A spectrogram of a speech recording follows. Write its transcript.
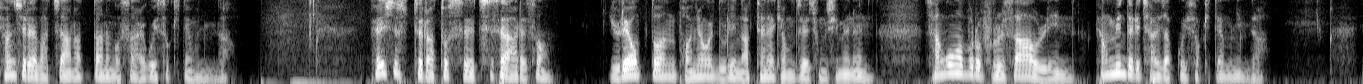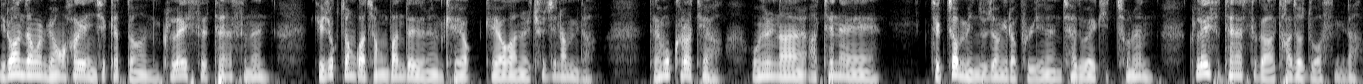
현실에 맞지 않았다는 것을 알고 있었기 때문입니다. 페이시스트라토스의 치세 아래서 유례없던 번영을 누린 아테네 경제의 중심에는 상공업으로 부를 쌓아 올린 평민들이 자리 잡고 있었기 때문입니다. 이러한 점을 명확하게 인식했던 클레이스테네스는 귀족정과 정반대되는 개혁, 개혁안을 추진합니다. 데모크라티아, 오늘날 아테네의 직접 민주정이라 불리는 제도의 기초는 클레이스테네스가 다져두었습니다.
